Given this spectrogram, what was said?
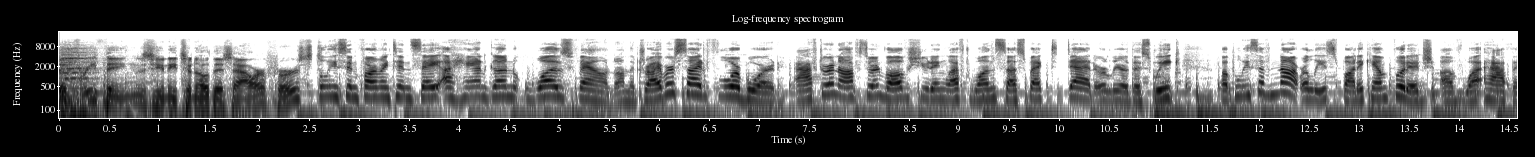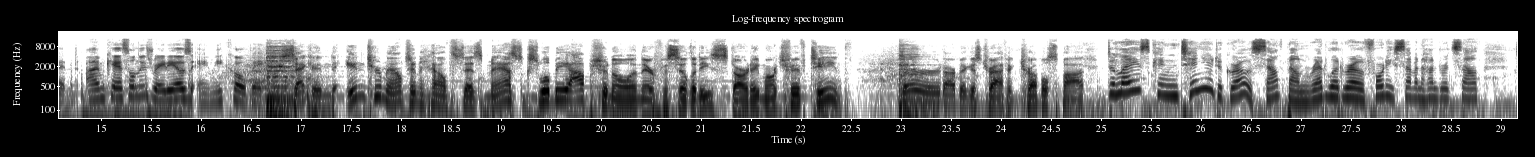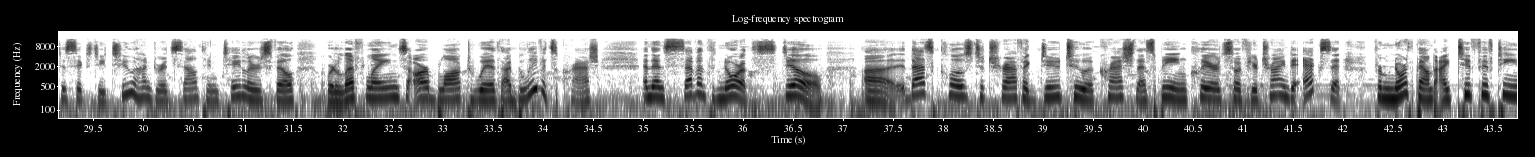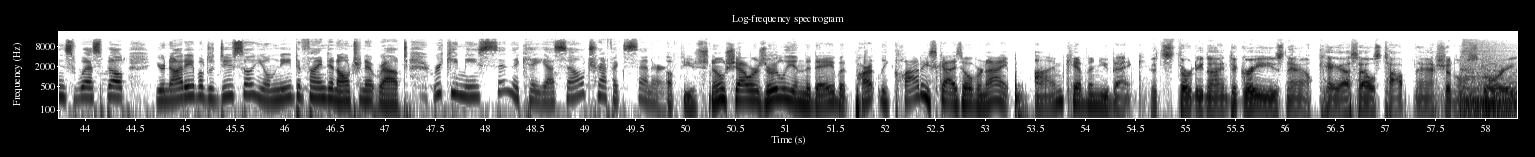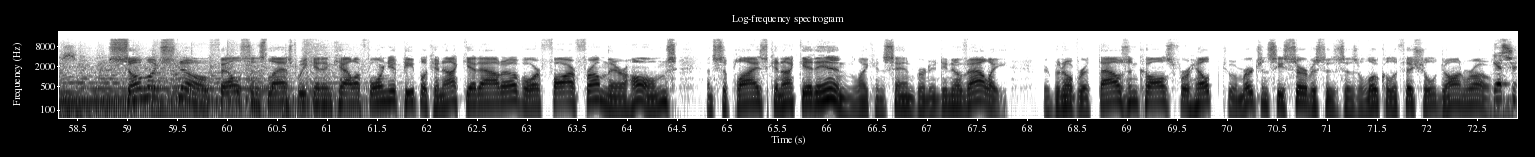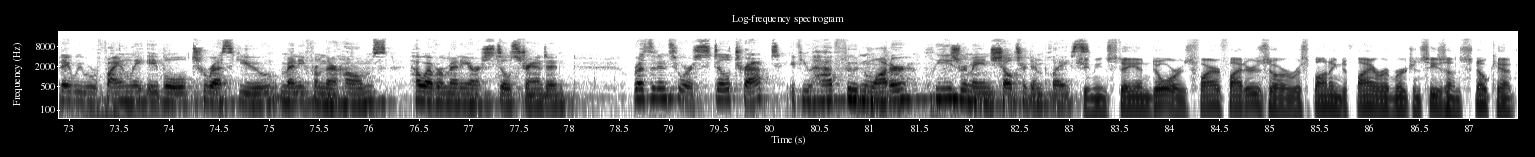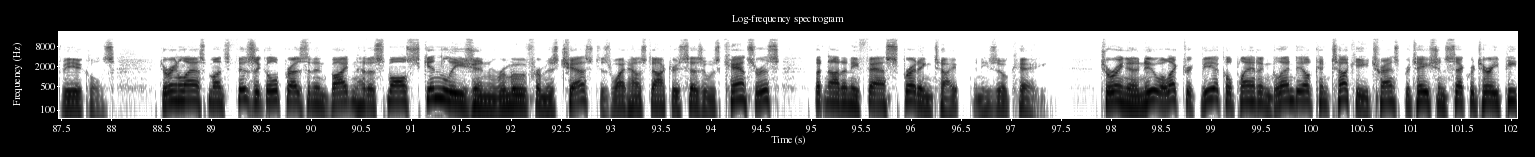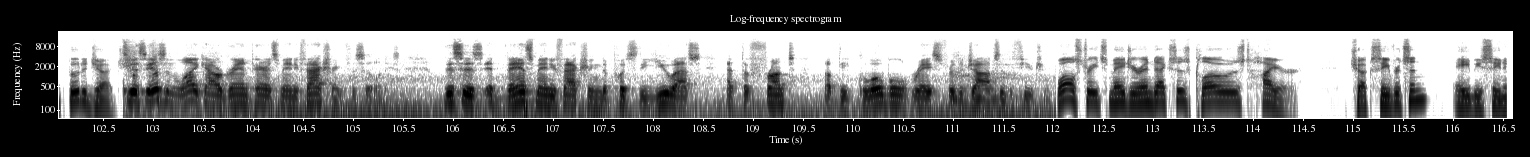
The three things you need to know this hour. First, police in Farmington say a handgun was found on the driver's side floorboard after an officer involved shooting left one suspect dead earlier this week, but police have not released body cam footage of what happened. I'm KSL News Radio's Amy Kobe. Second, Intermountain Health says masks will be optional in their facilities starting March 15th. Third, our biggest traffic trouble spot. Delays continue to grow southbound Redwood Road, 4700 south to 6200 south in Taylorsville, where left lanes are blocked with, I believe it's a crash, and then 7th north still. Uh, that's closed to traffic due to a crash that's being cleared. So if you're trying to exit from northbound I 215's West Belt, you're not able to do so. You'll need to find an alternate route. Ricky Meese in the KSL Traffic Center. A few snow showers early in the day, but partly cloudy skies overnight. I'm Kevin Eubank. It's 39 degrees now. KSL's top national stories. So much snow fell since last weekend in California. People cannot get out of or far from their homes, and supplies cannot get in, like in San Bernardino Valley. There have been over a thousand calls for help to emergency services, says a local official, Dawn Rowe. Yesterday, we were finally able to rescue many from their homes. However, many are still stranded. Residents who are still trapped, if you have food and water, please remain sheltered in place. She means stay indoors. Firefighters are responding to fire emergencies on snowcat vehicles. During last month's physical, President Biden had a small skin lesion removed from his chest. His White House doctor says it was cancerous, but not any fast spreading type, and he's okay. Touring a new electric vehicle plant in Glendale, Kentucky, Transportation Secretary Pete Buttigieg. This isn't like our grandparents' manufacturing facilities. This is advanced manufacturing that puts the U.S. at the front of the global race for the jobs of the future. Wall Street's major indexes closed higher. Chuck Sivertsen, ABC News.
